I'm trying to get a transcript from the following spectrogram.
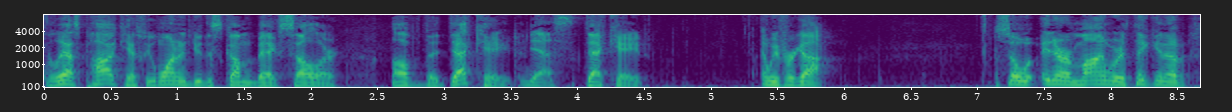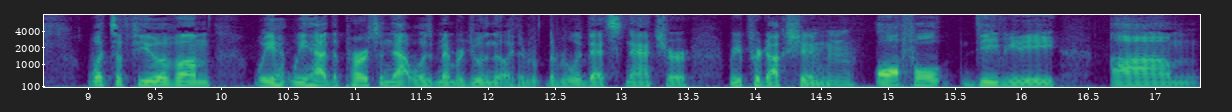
the last podcast, we wanted to do the scumbag seller of the decade Yes. decade, and we forgot. So in our mind, we are thinking of what's a few of them. We we had the person that was remember doing the like the, the really bad snatcher reproduction, awful DVD um,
